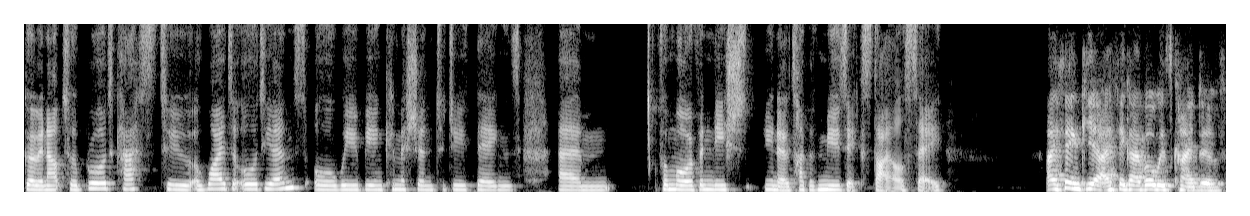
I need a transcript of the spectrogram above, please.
going out to a broadcast to a wider audience, or were you being commissioned to do things um, for more of a niche, you know, type of music style? Say, I think yeah, I think I've always kind of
